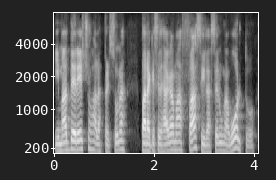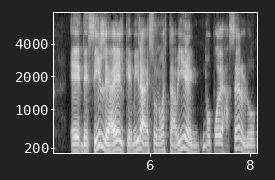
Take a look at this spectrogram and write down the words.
y más derechos a las personas para que se les haga más fácil hacer un aborto, eh, decirle a él que mira, eso no está bien, no puedes hacerlo,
